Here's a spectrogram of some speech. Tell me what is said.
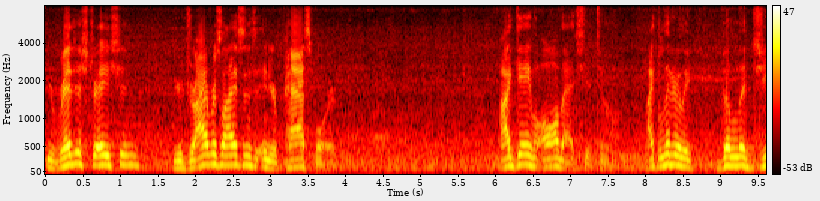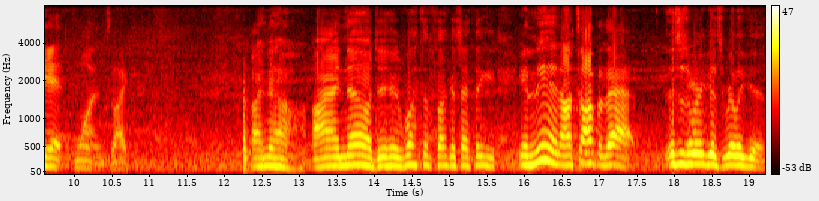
your registration, your driver's license, and your passport. I gave all that shit to him. Like literally the legit ones. Like I know, I know, dude. What the fuck is I thinking? And then on top of that, this is where it gets really good.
